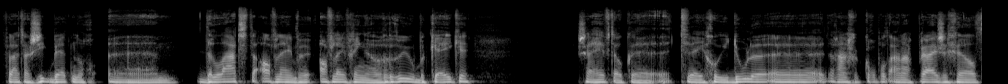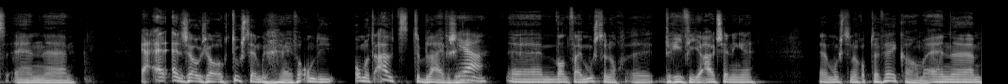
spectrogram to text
vanuit haar ziekbed nog eh, de laatste aflever- afleveringen ruw bekeken. Zij heeft ook twee goede doelen eraan gekoppeld aan haar prijzengeld. En, ja, en, en sowieso ook toestemming gegeven om, die, om het uit te blijven zenden. Ja. Eh, want wij moesten nog eh, drie, vier uitzendingen eh, moesten nog op tv komen. En, eh,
